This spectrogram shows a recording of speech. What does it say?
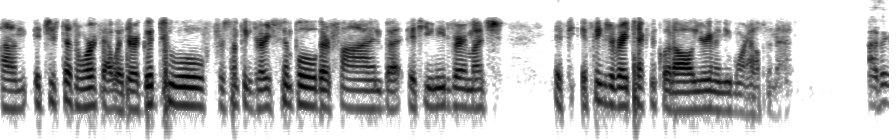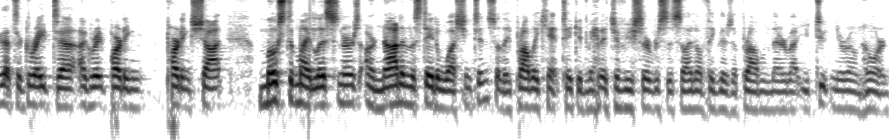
Um, it just doesn't work that way. They're a good tool for something very simple. They're fine, but if you need very much, if if things are very technical at all, you're going to need more help than that. I think that's a great uh, a great parting parting shot. Most of my listeners are not in the state of Washington, so they probably can't take advantage of your services. So I don't think there's a problem there about you tooting your own horn.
